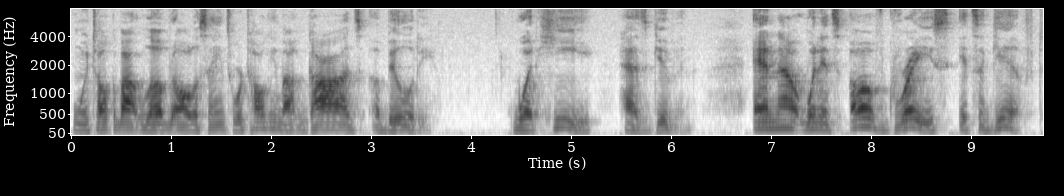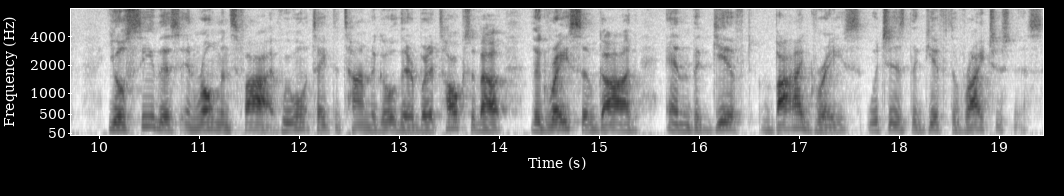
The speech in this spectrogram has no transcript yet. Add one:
when we talk about love to all the saints, we're talking about God's ability, what He has given. And now, when it's of grace, it's a gift. You'll see this in Romans 5. We won't take the time to go there, but it talks about the grace of God and the gift by grace, which is the gift of righteousness.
